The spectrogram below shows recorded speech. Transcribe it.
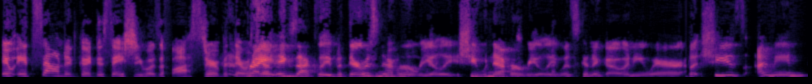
it, it sounded good to say she was a foster, but there was right, exactly. But there was never really, she never really was going to go anywhere. But she's, I mean,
